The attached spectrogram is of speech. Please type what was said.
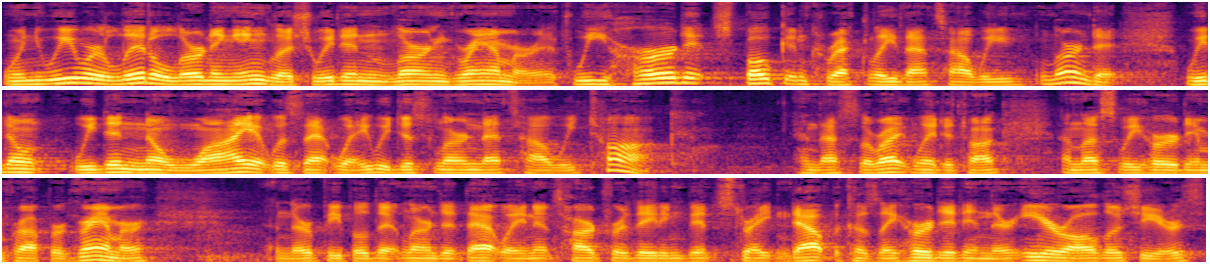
When we were little learning English, we didn't learn grammar. If we heard it spoken correctly, that's how we learned it. We, don't, we didn't know why it was that way, we just learned that's how we talk. And that's the right way to talk, unless we heard improper grammar. And there are people that learned it that way, and it's hard for them to get straightened out because they heard it in their ear all those years.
